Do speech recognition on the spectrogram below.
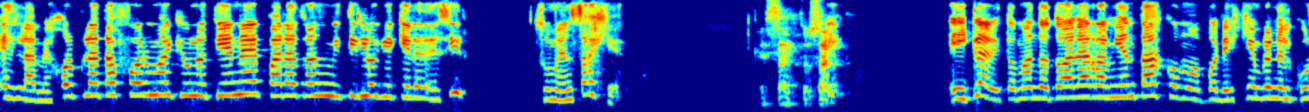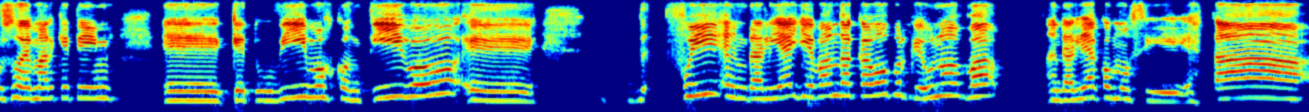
es la mejor plataforma que uno tiene para transmitir lo que quiere decir, su mensaje. Exacto, exacto. Y, claro, y tomando todas las herramientas, como por ejemplo en el curso de marketing eh, que tuvimos contigo, eh, fui en realidad llevando a cabo porque uno va, en realidad como si está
